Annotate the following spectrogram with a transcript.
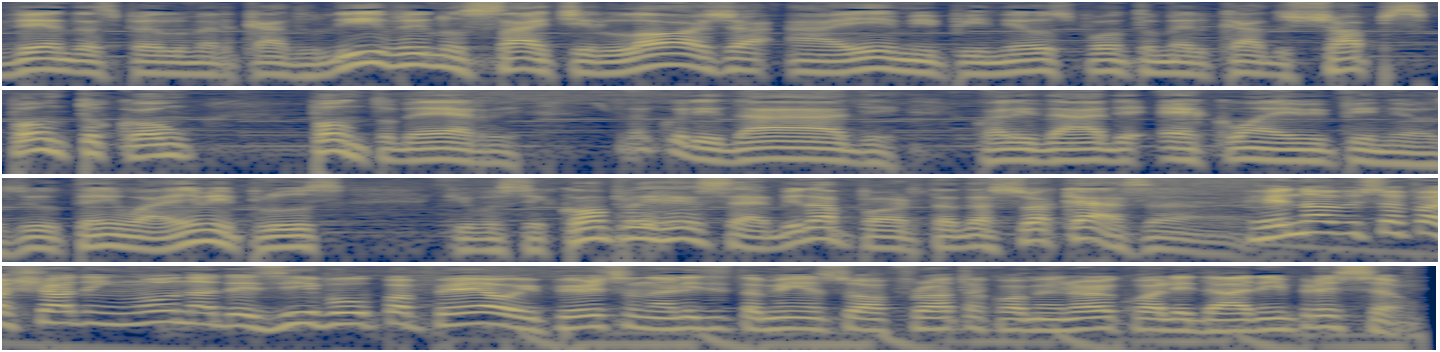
Vendas pelo Mercado Livre no site loja ampneus.mercadoshops.com.br. Tranquilidade, qualidade é com a M Pneus, viu? Tem o AM Plus que você compra e recebe na porta da sua casa. Renove sua fachada em lona adesiva ou papel e personalize também a sua frota com a melhor qualidade e impressão.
